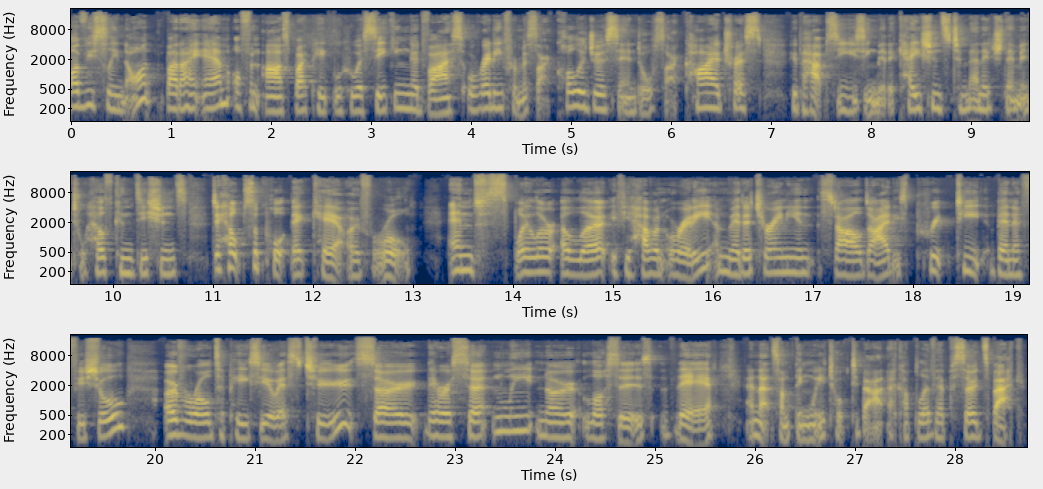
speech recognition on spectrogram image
Obviously not, but I am often asked by people who are seeking advice already from a psychologist and or psychiatrist who perhaps are using medications to manage their mental health conditions to help support their care overall. And spoiler alert, if you haven't already, a Mediterranean style diet is pretty beneficial overall to PCOS too. So there are certainly no losses there. And that's something we talked about a couple of episodes back.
